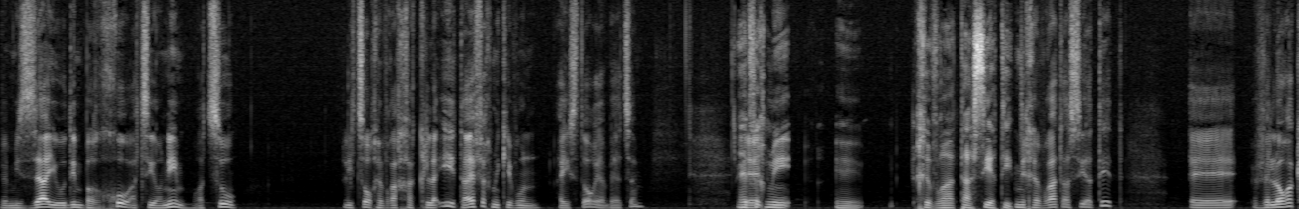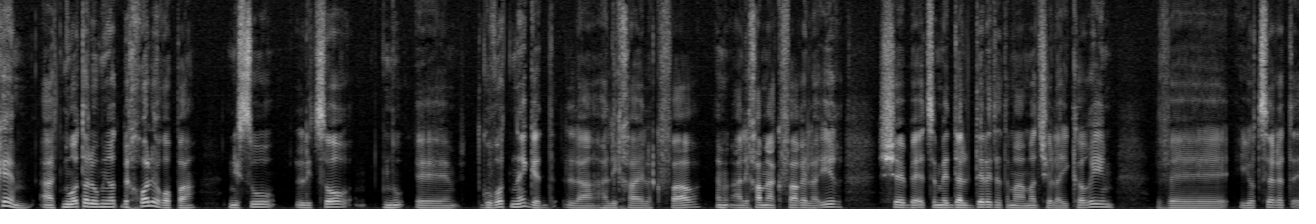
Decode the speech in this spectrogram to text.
ומזה היהודים ברחו, הציונים רצו ליצור חברה חקלאית, ההפך מכיוון ההיסטוריה בעצם. ההפך מחברה תעשייתית. מחברה תעשייתית. אה, ולא רק הם, התנועות הלאומיות בכל אירופה ניסו ליצור אה, תגובות נגד להליכה אל הכפר, ההליכה מהכפר אל העיר, שבעצם מדלדלת את המעמד של האיכרים, ויוצרת אה,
